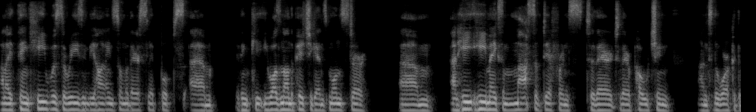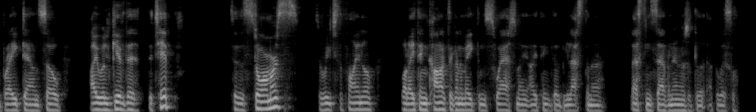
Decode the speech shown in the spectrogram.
And I think he was the reason behind some of their slip ups. Um, I think he wasn't on the pitch against Munster. Um, and he, he makes a massive difference to their, to their poaching and to the work at the breakdown. So I will give the, the tip to the Stormers to reach the final, but I think Connacht are going to make them sweat. And I, I think there'll be less than a, less than seven in it at the, at the whistle.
